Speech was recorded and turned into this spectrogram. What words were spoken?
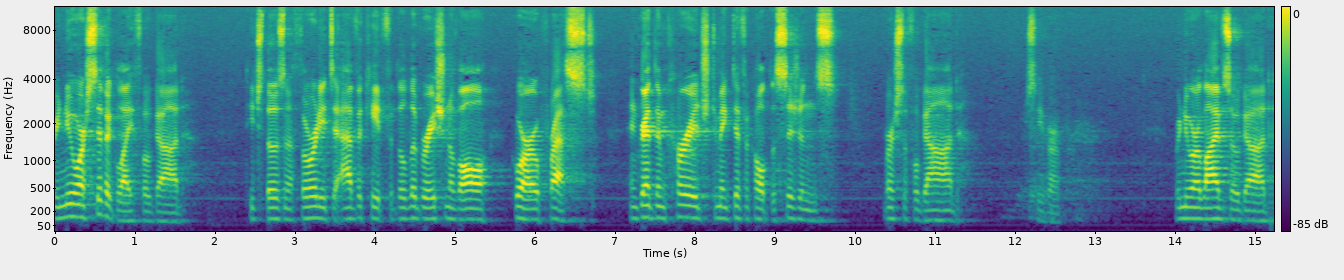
Renew our civic life, O God. Teach those in authority to advocate for the liberation of all who are oppressed, and grant them courage to make difficult decisions. Merciful God, receive our prayer. Renew our lives, O God.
